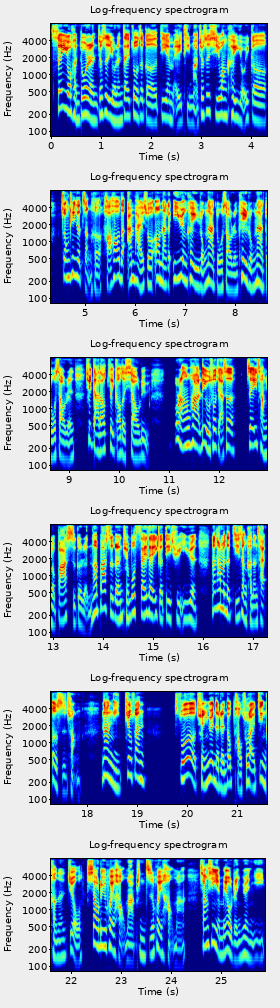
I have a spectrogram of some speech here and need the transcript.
所以有很多人就是有人在做这个 DMAT 嘛，就是希望可以有一个中心的整合，好好的安排说，哦，哪个医院可以容纳多少人，可以容纳多少人，去达到最高的效率。不然的话，例如说，假设这一场有八十个人，那八十个人全部塞在一个地区医院，那他们的急诊可能才二十床，那你就算。所有全院的人都跑出来，尽可能救，效率会好吗？品质会好吗？相信也没有人愿意。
